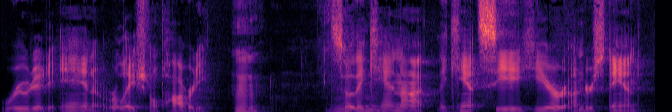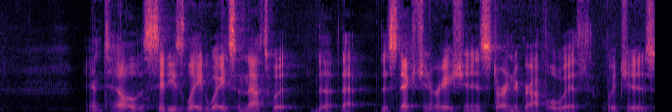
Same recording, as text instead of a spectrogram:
rooted in relational poverty. Hmm. So they cannot, they can't see, hear, or understand until the city's laid waste, and that's what the, that this next generation is starting to grapple with, which is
